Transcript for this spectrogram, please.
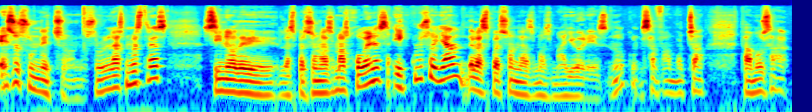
Eso es un hecho, no solo en las nuestras, sino de las personas más jóvenes e incluso ya de las personas más mayores, ¿no? Con esa famosa, famosa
